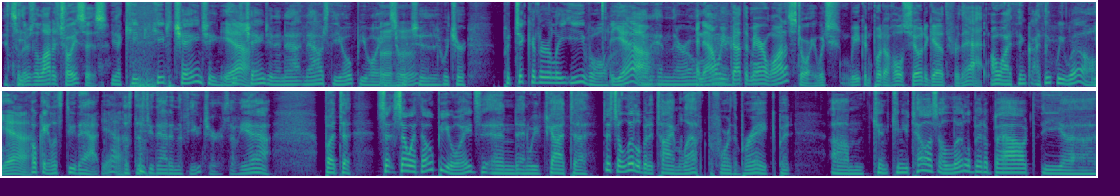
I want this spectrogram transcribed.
It so there's a lot of choices. yeah keep keeps changing, Yeah. keeps changing, and now, now it's the opioids, Mhm. which is which are particularly evil. Yeah, in, in their own and now way. we've got the marijuana story, which we can put a whole show together for that. Oh, I think I think we will. Yeah. Okay, let's do that. Yeah. Let's let's do that in the future. So yeah, but uh, so so with opioids, and and we've got uh, just a little bit of time left before the break. But um, can can you tell us a little bit about the? Uh,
